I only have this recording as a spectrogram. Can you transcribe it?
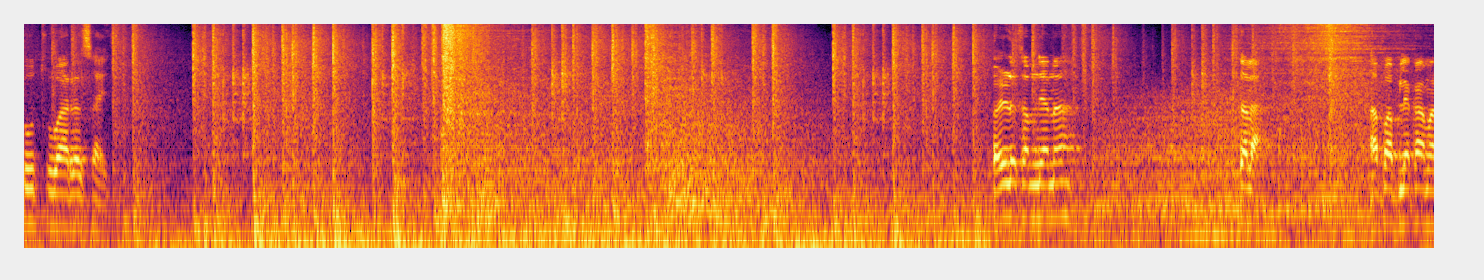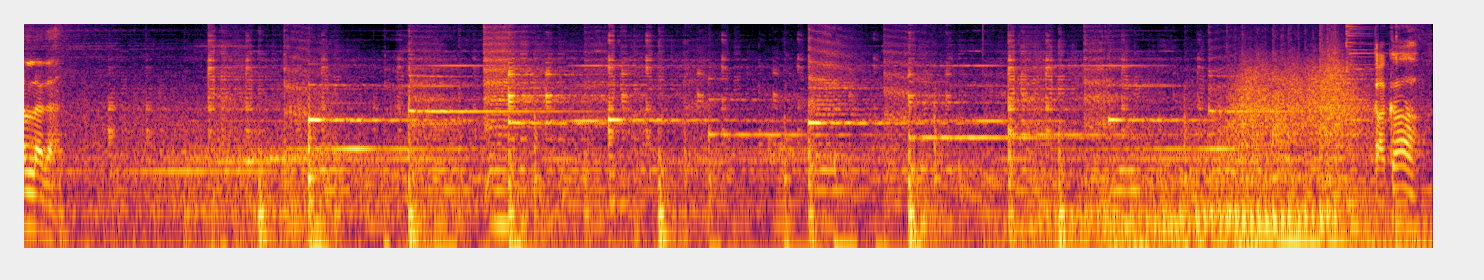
तूच वारस आहे. कळलं समजा ना चला आपापल्या कामाला लागा. काका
